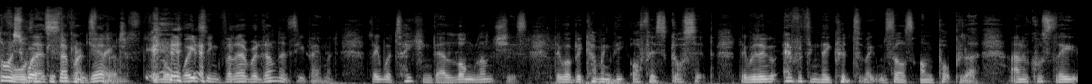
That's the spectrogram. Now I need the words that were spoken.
nice for their severance payment. they were waiting for their redundancy payment. They were taking their long lunches. They were becoming the office gossip. They were doing everything they could to make themselves unpopular. And of course, they,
